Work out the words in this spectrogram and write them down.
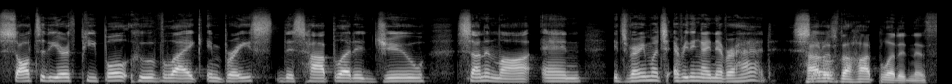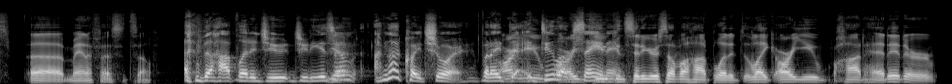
salt of the earth people who've like embraced this hot-blooded jew son-in-law and it's very much everything i never had so How does the hot bloodedness uh, manifest itself? the hot-blooded Jew- judaism Yeah. i'm not quite sure but i, Are I do love are- saying it. Do you it consider yourself a hot blooded? Like, are you hot headed or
